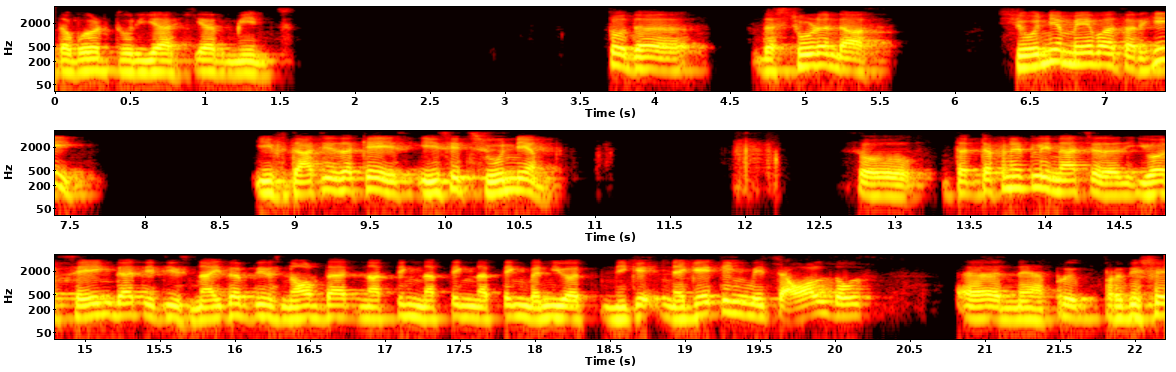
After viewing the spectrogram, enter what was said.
the word turiya here means so the the student asks, Shunyam eva tarhi? If that is the case, is it Shunyam? So that definitely natural. You are saying that it is neither this nor that, nothing, nothing, nothing. When you are neg- negating with all those uh, pradishe,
